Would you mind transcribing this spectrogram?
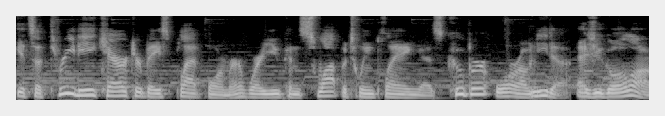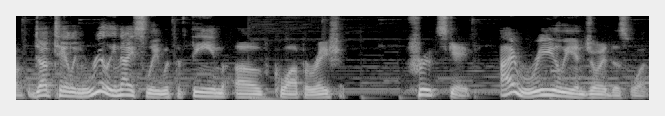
It's a 3D character based platformer where you can swap between playing as Cooper or Onita as you go along, dovetailing really nicely with the theme of cooperation. Fruitscape. I really enjoyed this one.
